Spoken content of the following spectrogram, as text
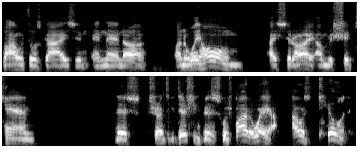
bond with those guys. And, and then uh, on the way home, I said, all right, I'm going to shit can this strength and conditioning business, which, by the way, I was killing it.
